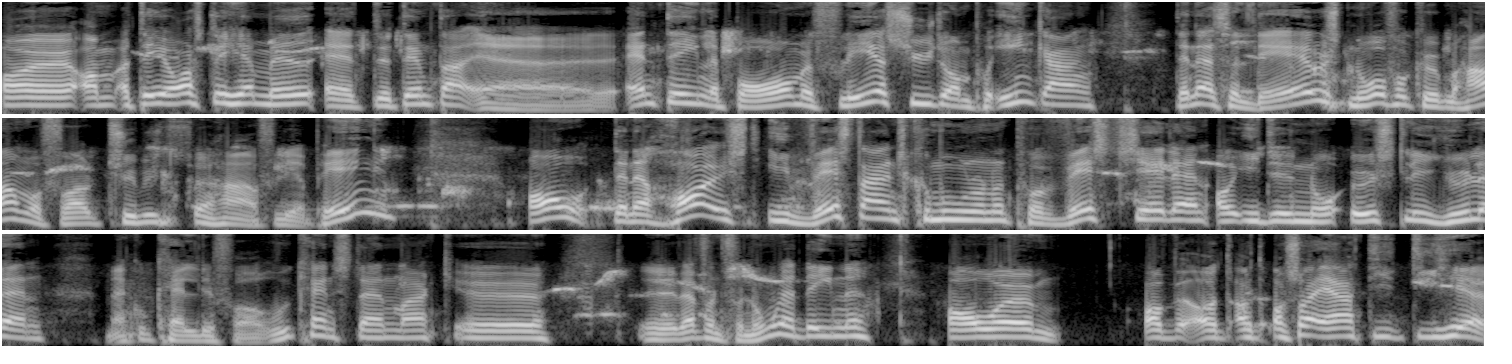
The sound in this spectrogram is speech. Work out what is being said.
Og, øh, om- og det er også det her med, at øh, dem, der er andelen af borgere med flere sygdomme på én gang, den er altså lavest nord for København, hvor folk typisk har flere penge. Og den er højst i Vestegnskommunerne på Vestjylland og i det nordøstlige Jylland. Man kunne kalde det for udkants Danmark, øh, øh, i hvert fald for nogle af delene. Og, øh, og, og, og, og så er de, de her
